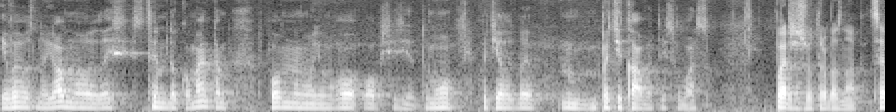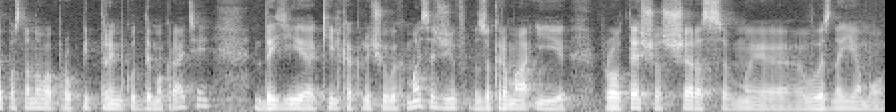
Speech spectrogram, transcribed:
і ви ознайомились з цим документом в повному його обсязі. Тому хотілося б поцікавитись у вас. Перше, що треба знати, це постанова про підтримку демократії, де є кілька ключових меседжів, зокрема і про те, що ще раз ми визнаємо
